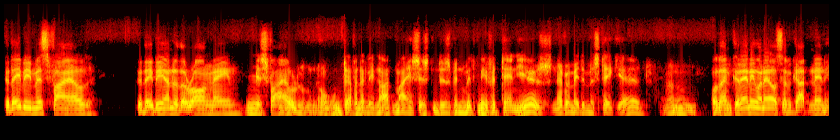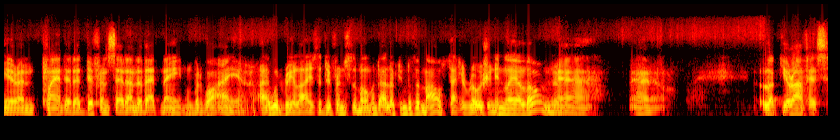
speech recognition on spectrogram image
could they be misfiled? Could they be under the wrong name? Miss Misfiled? No, definitely not. My assistant has been with me for ten years. Never made a mistake yet. No. Well, then, could anyone else have gotten in here and planted a different set under that name? But why? I would realize the difference the moment I looked into the mouth. That erosion inlay alone. Yeah, I know. Look, your office.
